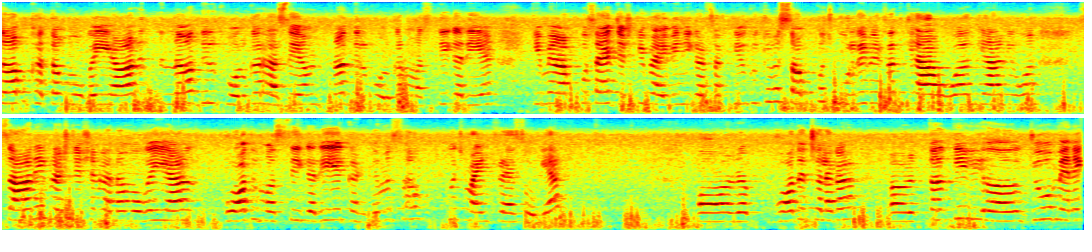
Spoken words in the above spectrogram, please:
सब खत्म हो गई। यार, इतना दिल खोल कर हंसे हम, इतना दिल खोल कर मस्ती करी है कि मैं आपको शायद जस्टिफाई भी नहीं कर सकती हूँ, क्योंकि मैं सब कुछ भूल गई। मेरे साथ क्या हुआ, क्या नहीं हुआ सारी फ्रस्ट्रेशन ख़त्म हो गई यार बहुत मस्ती करी, एक घंटे में सब कुछ माइंड फ्रेश हो गया। और बहुत अच्छा लगा। और कल की जो मैंने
